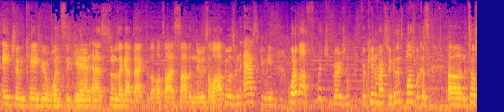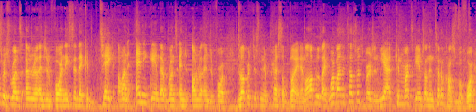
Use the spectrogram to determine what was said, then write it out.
HMK here once again, and as soon as I got back to the hotel, I saw the news. A lot of people have been asking me, what about Switch version for Kingdom Hearts 3? Because it's possible, because uh, Nintendo Switch runs Unreal Engine 4, and they said they could take on any game that runs Unreal Engine 4. Developers just need to press a button. And a lot of people's like, what about Nintendo Switch version? We had Kingdom Hearts games on Nintendo console before.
